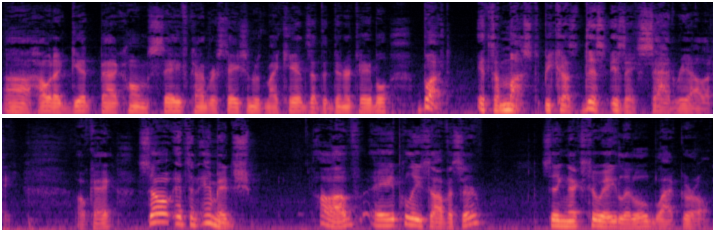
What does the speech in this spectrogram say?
uh, how to get back home safe conversation with my kids at the dinner table, but it's a must because this is a sad reality. Okay, so it's an image of a police officer sitting next to a little black girl.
